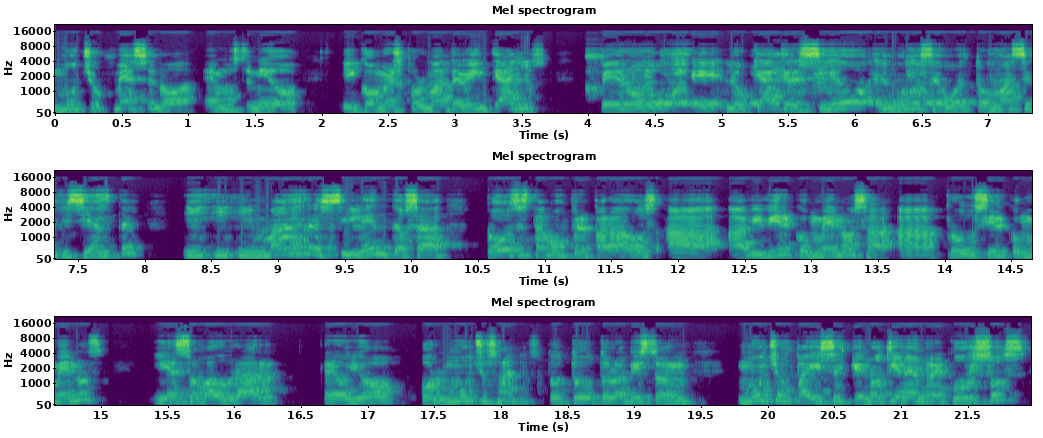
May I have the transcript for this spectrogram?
muchos meses, ¿no? Hemos tenido e-commerce por más de 20 años, pero eh, lo que ha crecido, el mundo se ha vuelto más eficiente y, más resiliente. O sea, todos estamos preparados a, vivir con menos, a, producir con menos, y eso va a durar, creo yo, por muchos años. Tú, tú, tú lo has visto en muchos países que no tienen recursos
